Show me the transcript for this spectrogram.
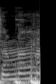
similar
